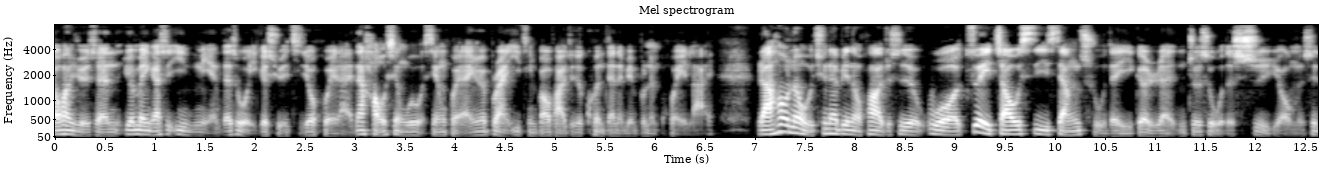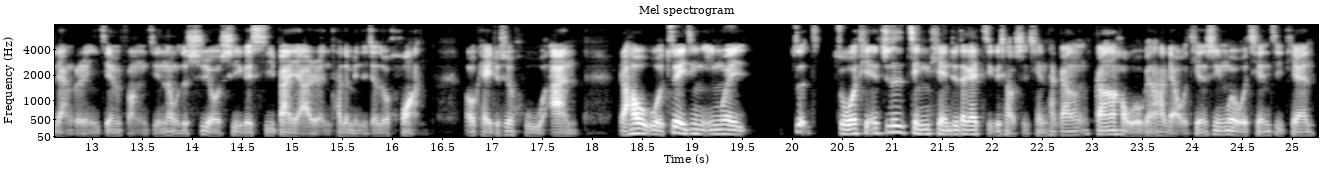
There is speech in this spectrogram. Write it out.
交换学生原本应该是一年，但是我一个学期就回来。但好险我我先回来，因为不然疫情爆发就是困在那边不能回来。然后呢，我去那边的话，就是我最朝夕相处的一个人就是我的室友，我们是两个人一间房间。那我的室友是一个西班牙人，他的名字叫做 Juan，OK，就是胡安。然后我最近因为这昨天就是今天就大概几个小时前，他刚刚刚好我跟他聊天，是因为我前几天。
